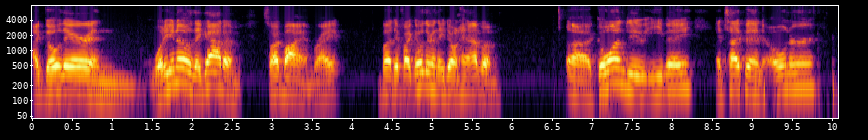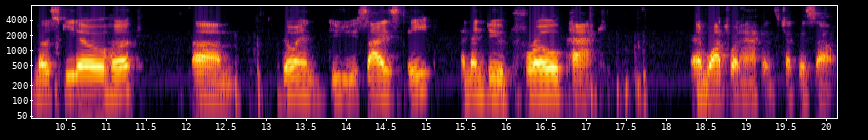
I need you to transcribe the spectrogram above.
I go there and what do you know? They got them, so I buy them, right? But if I go there and they don't have them, uh, go on to eBay and type in owner mosquito hook. Um, go in do size eight and then do Pro Pack and watch what happens. Check this out.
